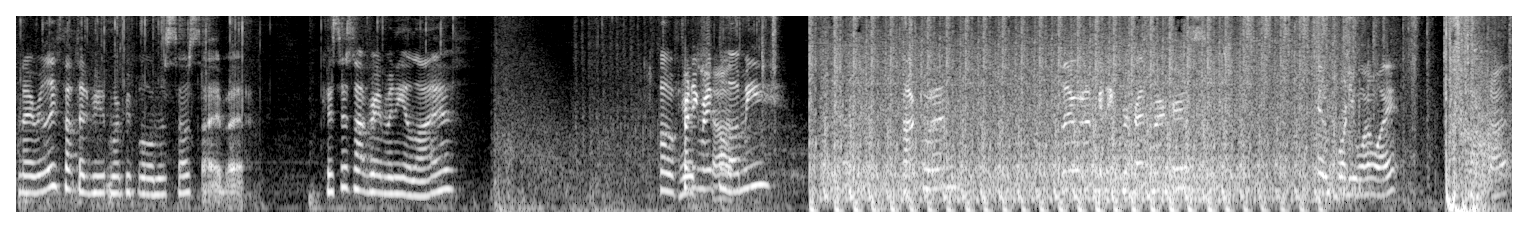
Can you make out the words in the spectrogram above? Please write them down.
And I really thought there'd be more people on the south side, but guess there's not very many alive. Oh, fighting right shot. below me. Knocked one. Another one I'm getting for red markers. Hit him 41 white. One shot.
